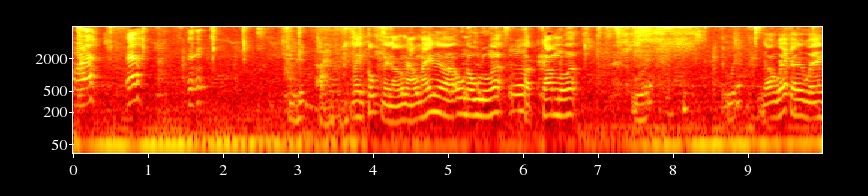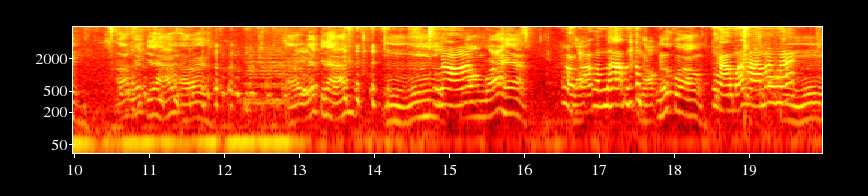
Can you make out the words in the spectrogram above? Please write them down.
À. À. mấy cúc này là con nào con nấy nó u nu luôn á. Thịt không luôn á. Đó quét đi quen đó quét chứ hả? Ờ. Ờ quét chứ hả? Ừ, ừ. Ngon ngon quá ha ngọt. Ngọt thơm thơm. Lắm ngọt nước phải không? Ngọt mỡ thơm á ừ, phát ừ.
